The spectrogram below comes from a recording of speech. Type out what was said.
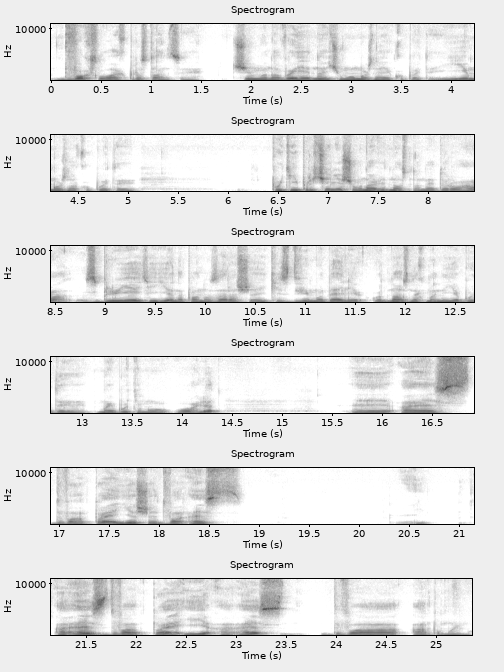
в двох словах про станцію. Чим вона вигідна і чому можна її купити? Її можна купити по тій причині, що вона відносно недорога. З Блюєті є, напевно, зараз ще якісь дві моделі. Одна з них в мене є, буде в майбутньому огляд. Е, AS2P, є ще 2S. AS2P і є AS2A, по-моєму.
